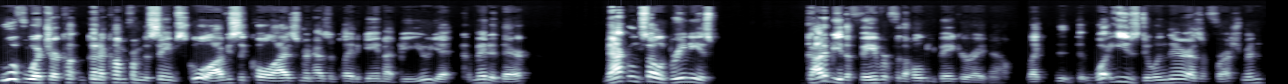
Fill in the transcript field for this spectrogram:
Two of which are co- going to come from the same school. Obviously, Cole Eiserman hasn't played a game at BU yet, committed there. Macklin Celebrini has got to be the favorite for the Hobey Baker right now. Like th- th- what he's doing there as a freshman,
